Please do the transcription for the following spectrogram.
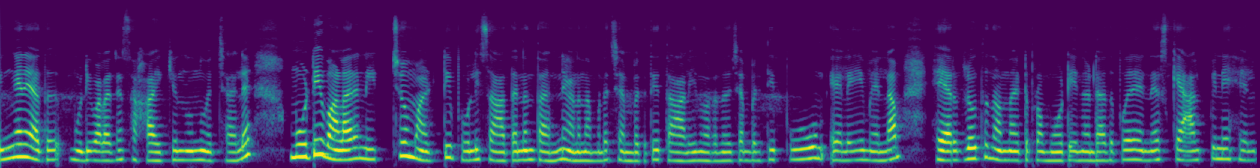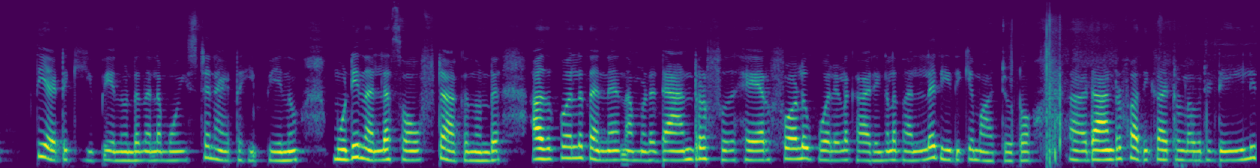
എങ്ങനെ അത് മുടി വളരാൻ സഹായിക്കുന്നു എന്ന് വെച്ചാൽ മുടി വളരാൻ ഏറ്റവും അടിപൊളി സാധനം തന്നെയാണ് നമ്മുടെ ചെമ്പരത്തി താളി എന്ന് പറയുന്നത്. ചെമ്പരത്തി പൂവും ഇലയും എല്ലാം ഹെയർ ഗ്രോത്ത് നന്നായിട്ട് പ്രൊമോട്ട് ചെയ്യുന്നുണ്ട്. അതുപോലെ തന്നെ സ്കാൽപ്പിനെ ഹെൽപ്പ് വൃത്തിയായിട്ട് കീപ്പ് ചെയ്യുന്നുണ്ട് നല്ല മോയിസ്റ്റനായിട്ട് കീപ്പ് ചെയ്യുന്നു മുടി നല്ല സോഫ്റ്റ് ആക്കുന്നുണ്ട്. അതുപോലെ തന്നെ നമ്മുടെ ഡാൻഡ്രഫ് ഹെയർ ഫോൾ പോലെയുള്ള കാര്യങ്ങൾ നല്ല രീതിക്ക് മാറ്റും കേട്ടോ ഡാൻഡ്രഫ് അധികമായിട്ടുള്ളവർ ഡെയിലി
